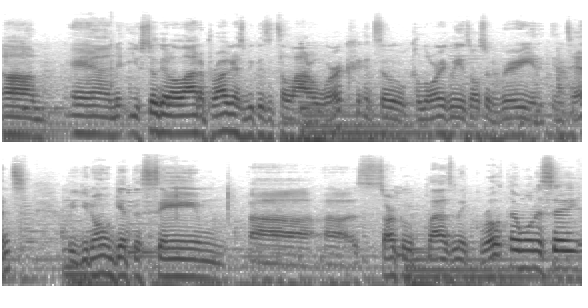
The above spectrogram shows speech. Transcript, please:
Um, and you still get a lot of progress because it's a lot of work, and so calorically it's also very intense. But you don't get the same uh, uh, sarcoplasmic growth, I want to say,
